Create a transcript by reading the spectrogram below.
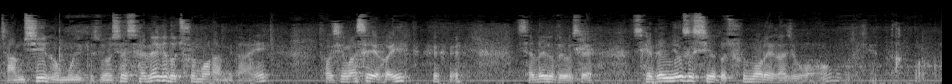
잠시 근무님께서 요새 새벽에도 출몰 합니다. 조심하세요. 새벽에도 요새 새벽 6시에도 출몰해가지고, 이렇게 딱 먹고.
